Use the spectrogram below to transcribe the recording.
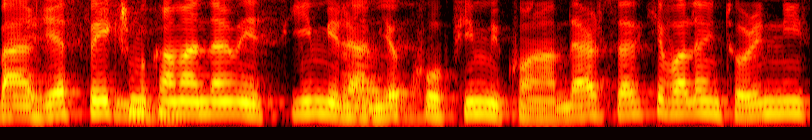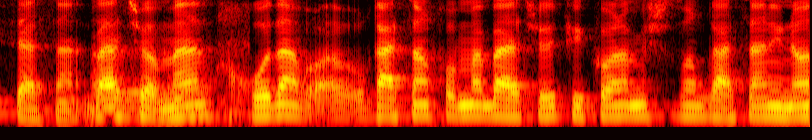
بقیه. فکر می‌کنم من دارم اسکی میرم آره. یا کپی می‌کنم در صورتی که والا اینطوری نیست اصلا بچه آره. من خودم قطعا خب من بچه های پیکو رو می‌شناسم قطعا اینا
